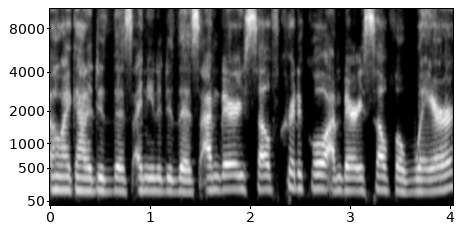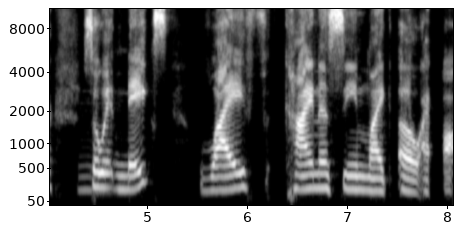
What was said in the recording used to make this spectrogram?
oh, I got to do this. I need to do this. I'm very self-critical. I'm very self-aware. So Mm. it makes life kind of seem like, oh, I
